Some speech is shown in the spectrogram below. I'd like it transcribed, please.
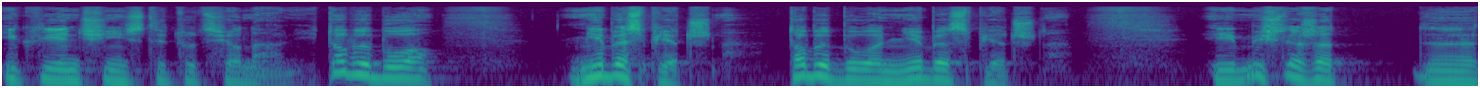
i klienci instytucjonalni. To by było niebezpieczne. To by było niebezpieczne. I myślę, że e,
